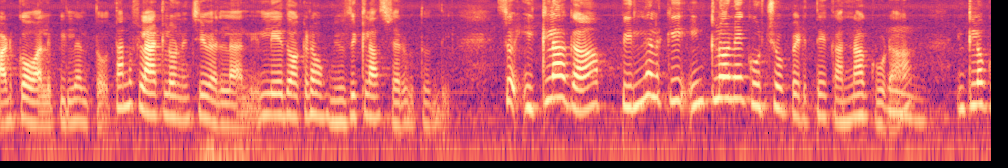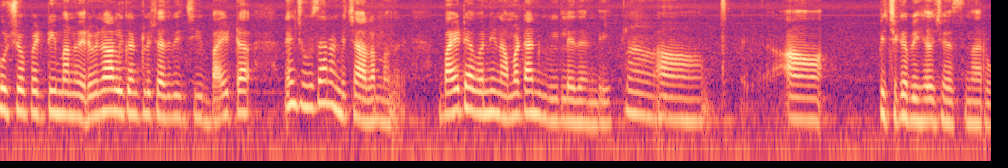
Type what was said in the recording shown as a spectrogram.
ఆడుకోవాలి పిల్లలతో. తన ఫ్లాట్లో నుంచి వెళ్ళాలి. లేదు అక్కడ ఒక మ్యూజిక్ క్లాస్ జరుగుతుంది. సో ఇట్లాగా పిల్లలకి ఇంట్లోనే కూర్చోపెడితే కన్నా కూడా ఇంట్లో కూర్చోపెట్టి మనం ఇరవై నాలుగు గంటలు చదివించి బయట నేను చూశానండి చాలామందిని బయట ఎవరిని నమ్మటానికి వీల్లేదండి. పిచ్చిగా బిహేవ్ చేస్తున్నారు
